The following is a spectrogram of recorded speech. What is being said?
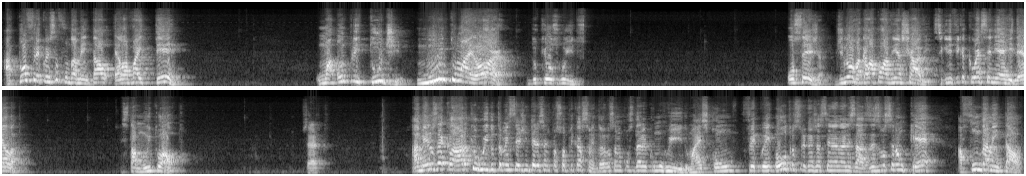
a tua frequência fundamental ela vai ter uma amplitude muito maior do que os ruídos. Ou seja, de novo, aquela palavrinha-chave significa que o SNR dela está muito alto. Certo? A menos, é claro, que o ruído também seja interessante para sua aplicação. Então você não considera ele como ruído, mas como frequ... outras frequências serem analisadas. Às vezes você não quer a fundamental,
